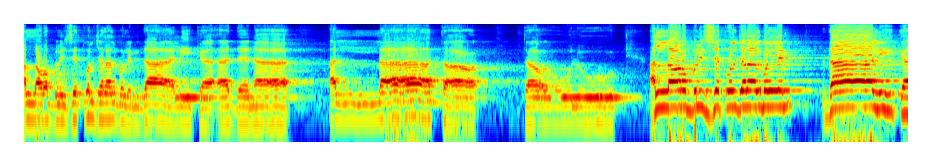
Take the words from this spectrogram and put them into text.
আল্লাহ রাব্বুল ইজ্জতুল জালাল বলেন, দালিকা আদনা আল্লাহ তাউলু আল্লাহ রাব্বুল ইজ্জতুল জালাল বললেন, দালিকা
